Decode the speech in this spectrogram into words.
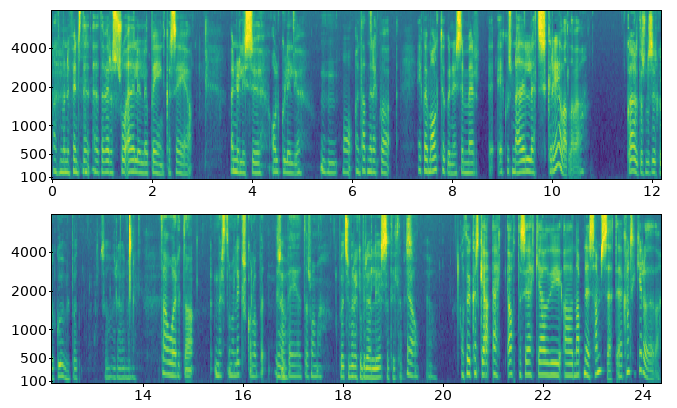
Það manni finnst þetta vera svo eðlileg beiging að segja önnulísu, Olgu Lilju. Mm Og, en þannig er eitthvað, eitthvað í máltökunni sem er eitthvað svona eðlilegt skref allavega. Hvað er þetta svona cirka guðmulbönn sem þú verið að vinna með? Þá er þetta mest svona leikskólabönn sem beigi þetta svona. Bönn sem er ekki byrjað að lesa til dæmis. Já. Já. Og þau kannski átta sig ekki á því að nafnið er samsett eða kannski gera þau það.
